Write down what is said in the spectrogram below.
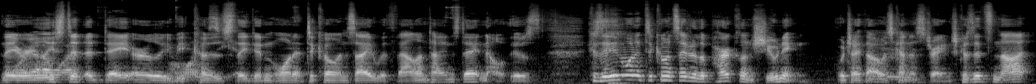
They Oh, released it a day early because they didn't want it to coincide with Valentine's Day. No, it was because they didn't want it to coincide with the Parkland shooting, which I thought was Mm. kind of strange because it's not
